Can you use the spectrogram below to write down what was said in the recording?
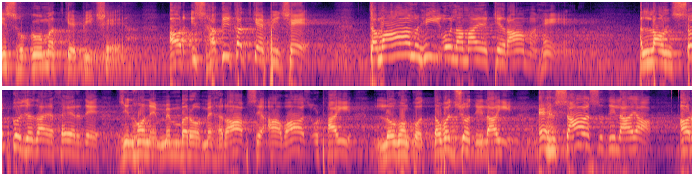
इस हुकूमत के पीछे और इस हकीकत के पीछे तमाम ही उलमाए राम हैं। अल्लाह उन सबको जजाय खैर दे, जिन्होंने मेंबर महराब से आवाज़ उठाई, लोगों को तवज्जो दिलाई, एहसास दिलाया और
